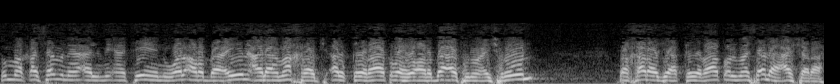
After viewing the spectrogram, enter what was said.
ثم قسمنا المئتين والأربعين على مخرج القيراط وهو أربعة وعشرون فخرج قيراط المسألة عشرة.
